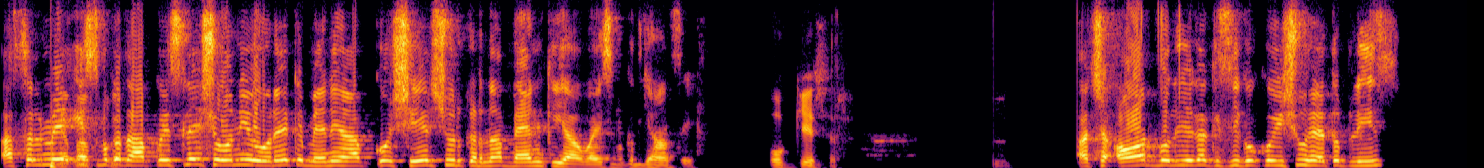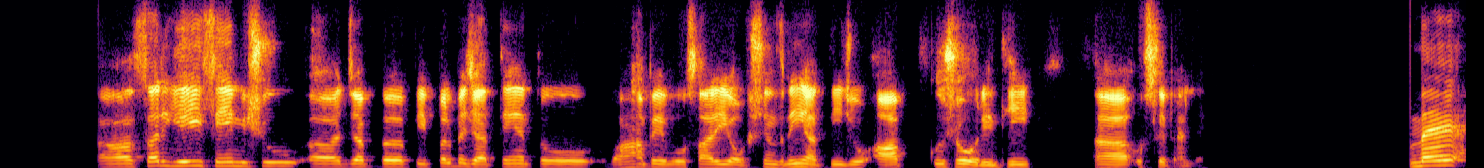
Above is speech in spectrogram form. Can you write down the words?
असल में इस वक्त आपको इसलिए शो नहीं हो रहे कि मैंने आपको शेयर शुरू करना बैन किया हुआ इस वक्त यहाँ से। ओके सर अच्छा और बोलिएगा किसी को कोई इशू है तो प्लीज़ सर यही सेम इशू जब पीपल पे जाते हैं तो वहाँ पे वो सारी ऑप्शंस नहीं आती जो आपको शो हो रही थी उससे पहले। मैं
